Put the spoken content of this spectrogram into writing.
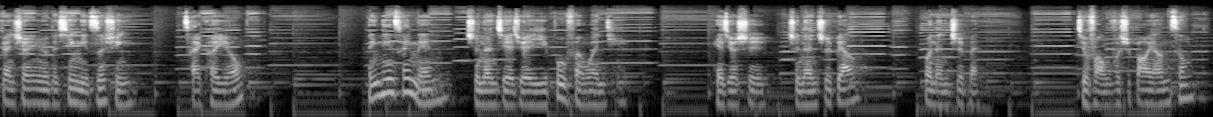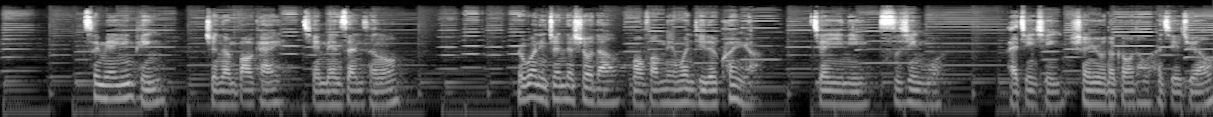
更深入的心理咨询才可以哦。聆听催眠只能解决一部分问题，也就是只能治标，不能治本。就仿佛是剥洋葱，催眠音频只能剥开前面三层哦。如果你真的受到某方面问题的困扰，建议你私信我，来进行深入的沟通和解决哦。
